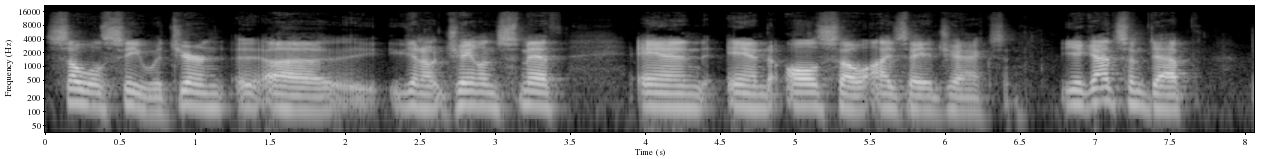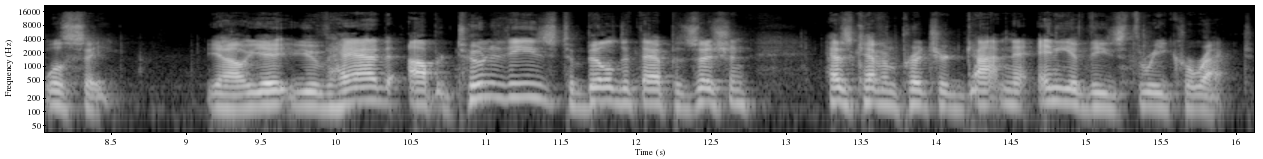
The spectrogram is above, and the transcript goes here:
so we'll see with Jaron, uh, you know, Jalen Smith and and also Isaiah Jackson. You got some depth. We'll see. You know, you, you've had opportunities to build at that position. Has Kevin Pritchard gotten any of these three correct?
